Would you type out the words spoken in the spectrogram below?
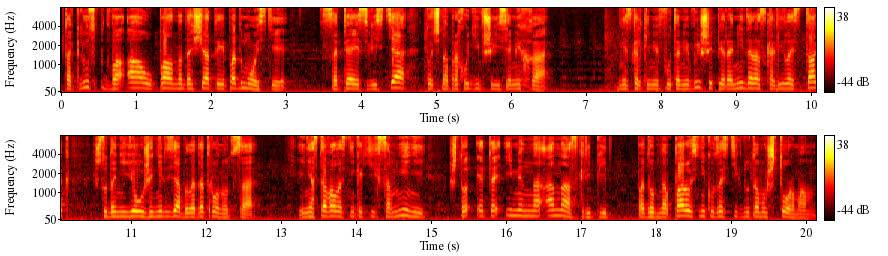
Птоклюсп 2А упал на дощатые подмостия, сопя и свистя точно прохудившиеся меха. Несколькими футами выше пирамида раскалилась так, что до нее уже нельзя было дотронуться. И не оставалось никаких сомнений, что это именно она скрипит, подобно паруснику, застигнутому штормом.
